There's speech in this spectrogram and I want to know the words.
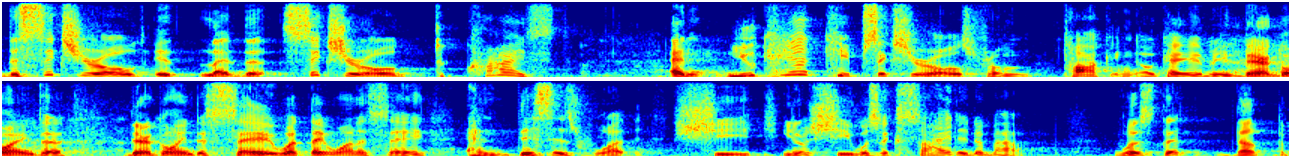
the six year old led the six year old to Christ. And you can't keep six year olds from talking, okay? I mean, they're going to, they're going to say what they want to say. And this is what she, you know, she was excited about was that the, the,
